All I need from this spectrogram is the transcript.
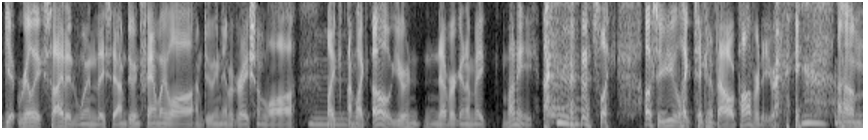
get really excited when they say, I'm doing family law, I'm doing immigration law. Mm. Like, I'm like, oh, you're never going to make money. Mm. it's like, oh, so you like taking a vow of poverty, right? um,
